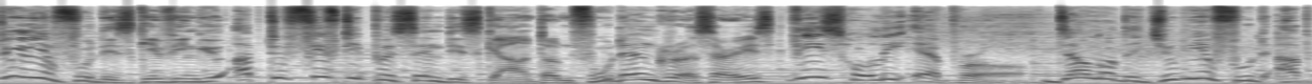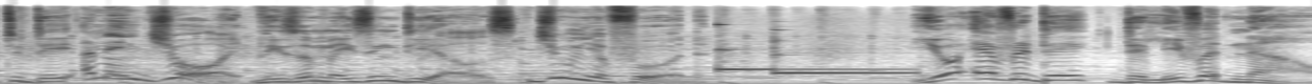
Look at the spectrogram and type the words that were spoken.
Jumia Food is giving you up to 50% discount on food and groceries this holy April. Download the Jumia Food app today and enjoy these amazing deals. Jumia Food. Your everyday delivered now.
